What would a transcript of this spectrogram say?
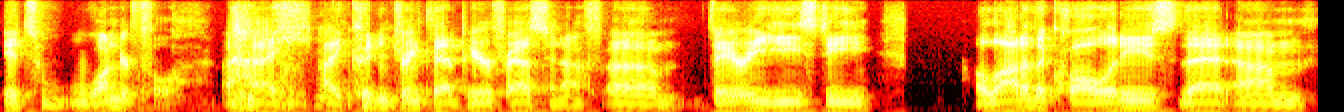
it's wonderful. I I couldn't drink that beer fast enough. Um, very yeasty. A lot of the qualities that um,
